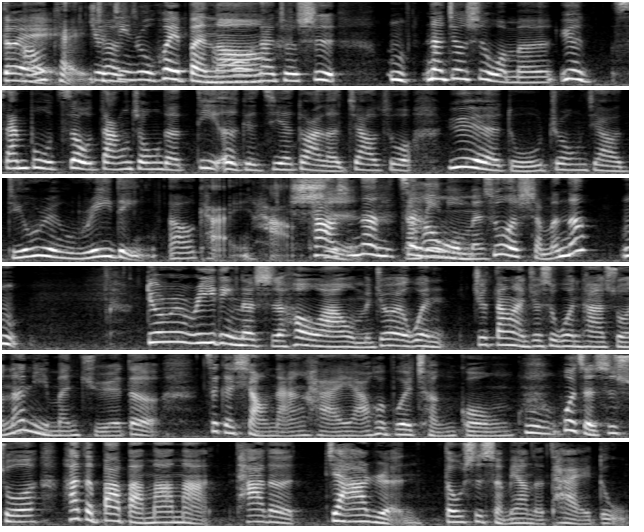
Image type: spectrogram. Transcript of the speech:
对，OK，就进入绘本哦，那就是，嗯，那就是我们阅三步骤当中的第二个阶段了，叫做阅读中，叫 During Reading。OK，好，唐老师，那这里我们做什么呢？嗯，During Reading 的时候啊，我们就会问，就当然就是问他说，那你们觉得这个小男孩呀、啊、会不会成功？嗯，或者是说他的爸爸妈妈、他的家人都是什么样的态度，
